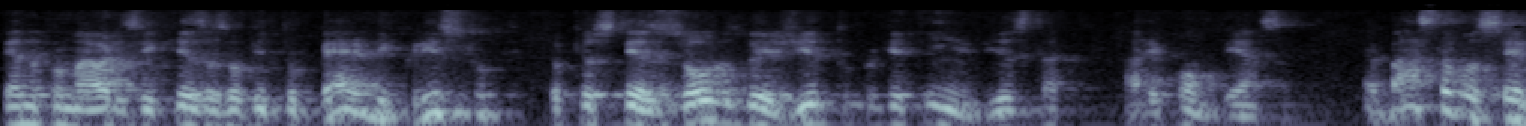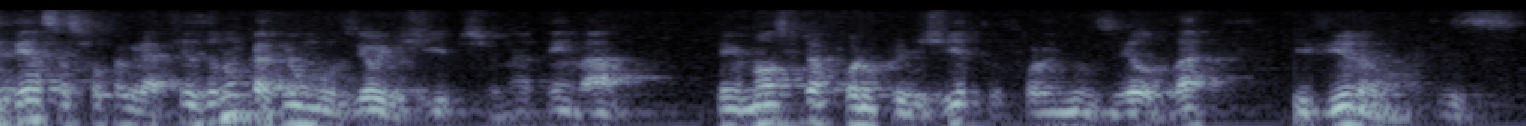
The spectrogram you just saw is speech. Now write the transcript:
tendo por maiores riquezas o vitupério de Cristo do que os tesouros do Egito, porque tinha em vista a recompensa. Basta você ver essas fotografias. Eu nunca vi um museu egípcio, né? tem lá tem irmãos que já foram para o Egito, foram em museus lá e viram aqueles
